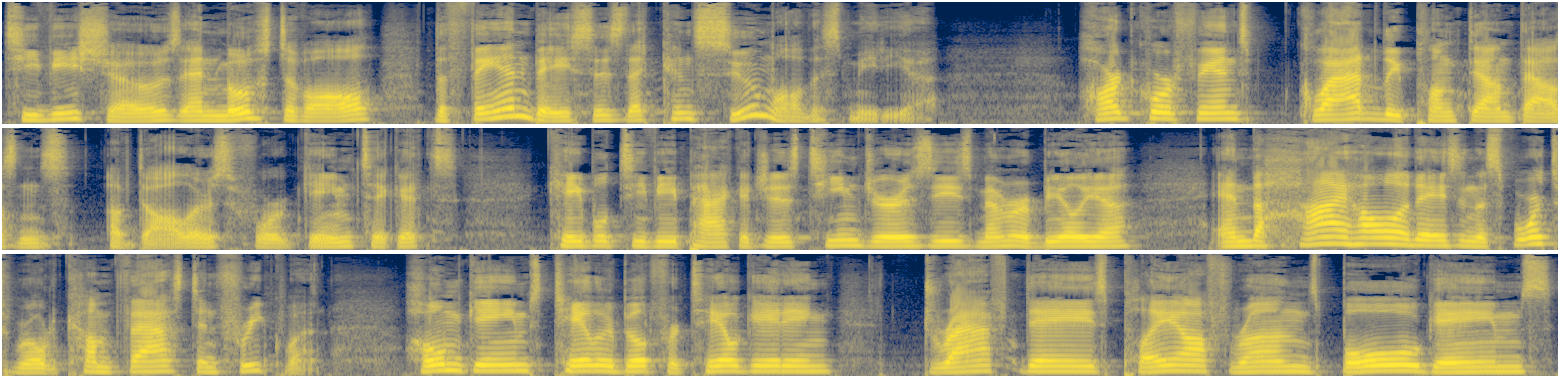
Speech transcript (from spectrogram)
TV shows, and most of all, the fan bases that consume all this media. Hardcore fans gladly plunk down thousands of dollars for game tickets, cable TV packages, team jerseys, memorabilia, and the high holidays in the sports world come fast and frequent. Home games tailor built for tailgating, draft days, playoff runs, bowl games.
